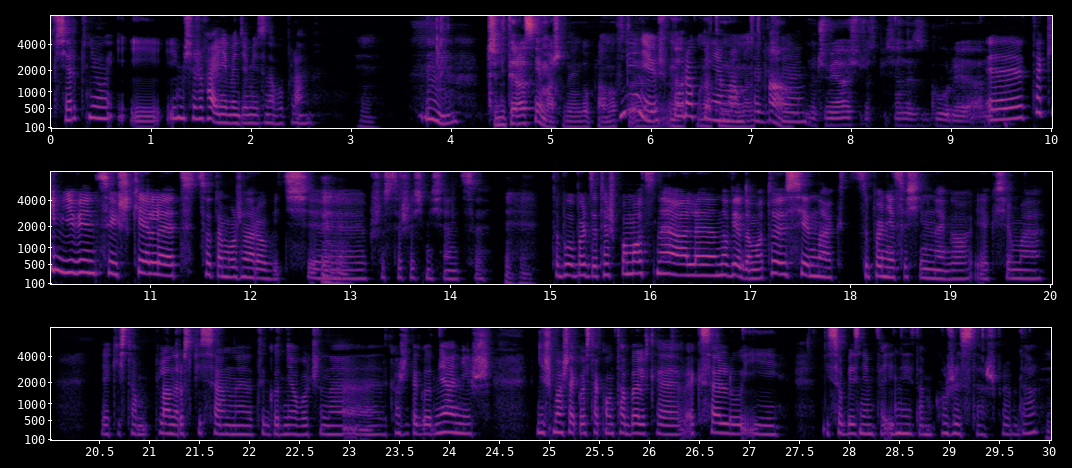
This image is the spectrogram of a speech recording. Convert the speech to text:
w sierpniu i, i myślę, że fajnie będzie mieć znowu plan. Mhm. Mm. Czyli teraz nie masz żadnego planu? w Nie, tym- nie, już pół na- roku na nie ten mam, moment? także... Znaczy miałaś rozpisane z góry, ale... E, taki mniej więcej szkielet, co tam można robić e, Mhm. przez te 6 miesięcy. A, mhm. To było bardzo też pomocne, ale no wiadomo, to jest jednak zupełnie coś innego, jak się ma jakiś tam plan rozpisany tygodniowo czy na, każdego dnia, niż, niż masz jakąś taką tabelkę w Excelu i, i sobie z nim ta, i tam korzystasz, prawda? E,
